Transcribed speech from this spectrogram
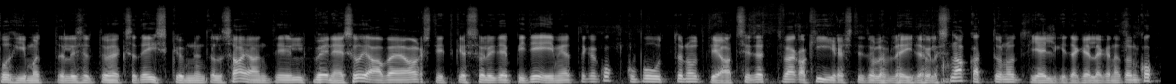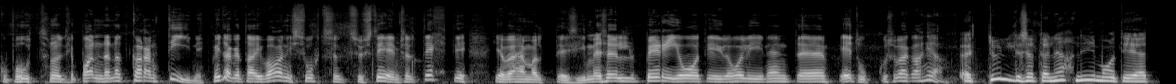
põhimõtteliselt üheksateistkümnendal sajandil Vene sõjaväearstid, kes olid epideemiatega kokku puutunud, teadsid, et väga kiiresti tuleb leida üles nakatunud, jälgida, kellega nad on kokku puutunud ja panna nad karantiini, mida ka Taiwanis suhteliselt süsteemselt tehti ja vähemalt esimesel perioodil oli nende edukus väga hea. et üldiselt on jah niimoodi, et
